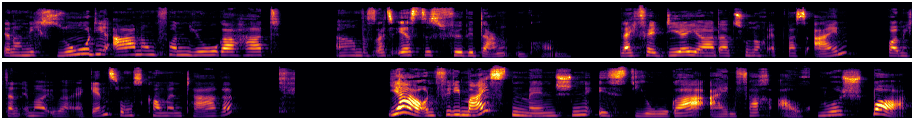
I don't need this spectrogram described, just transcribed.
der noch nicht so die Ahnung von Yoga hat, ähm, was als erstes für Gedanken kommen. Vielleicht fällt dir ja dazu noch etwas ein. Ich freue mich dann immer über Ergänzungskommentare. Ja, und für die meisten Menschen ist Yoga einfach auch nur Sport.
